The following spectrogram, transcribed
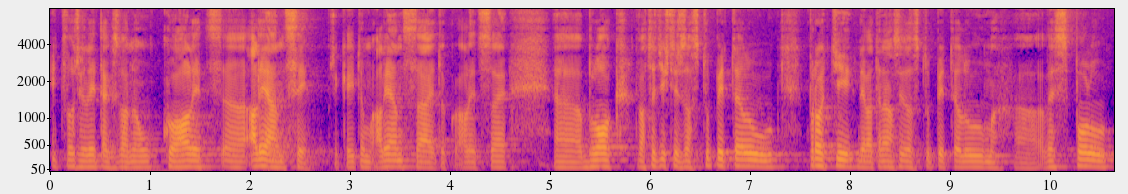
vytvořili takzvanou koalic, alianci. Říkají tomu aliance, je to koalice, blok 24 zastupitelů proti 19 zastupitelům ve spolu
